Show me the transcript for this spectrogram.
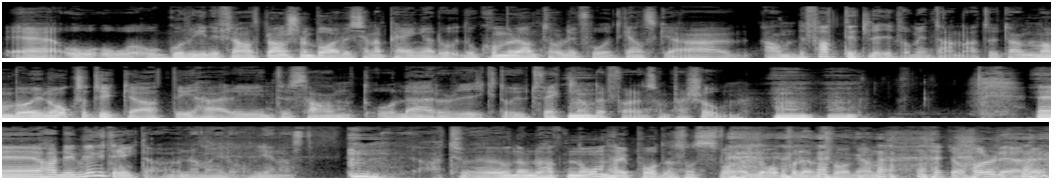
Eh, och, och, och, går in i finansbranschen och bara vill tjäna pengar då, då, kommer du antagligen få ett ganska andefattigt liv om inte annat. Utan man bör ju nog också tycka att det här är intressant och lärorikt och utvecklande mm. för en som person. Mm, mm. Eh, har du blivit rik då, undrar man ju då genast. Jag, tror, jag undrar om du har haft någon här i podden som svarar ja på den frågan. Ja, har du det eller?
